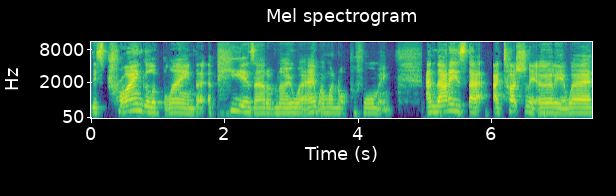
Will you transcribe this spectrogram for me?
this triangle of blame that appears out of nowhere when we're not performing. And that is that I touched on it earlier, where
